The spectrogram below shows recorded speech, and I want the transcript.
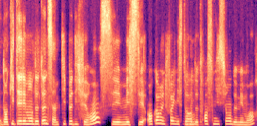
Dans Quitter les monts d'automne, c'est un petit peu différent, mais c'est encore une fois une histoire de mhm. transmission de mémoire.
